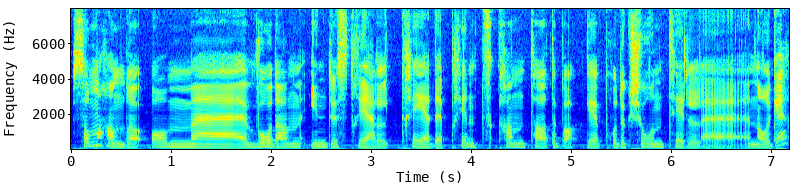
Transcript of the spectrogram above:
som handler om eh, hvordan industriell 3D-print kan ta tilbake produksjon til eh, Norge.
